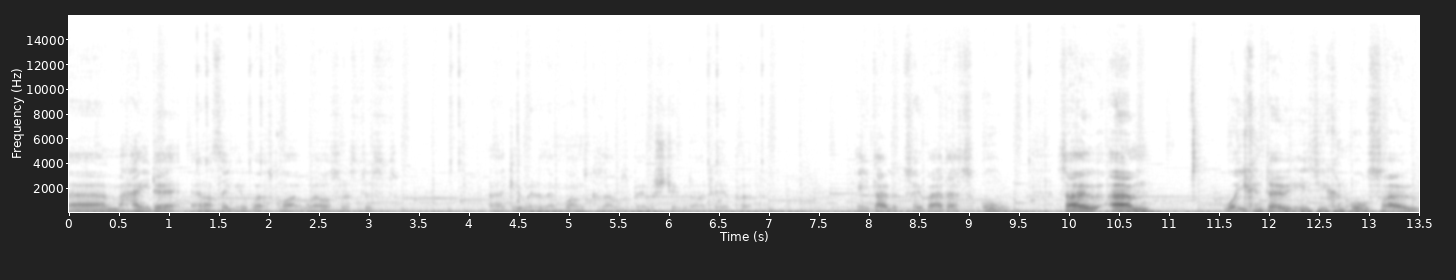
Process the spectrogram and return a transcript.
um, how you do it, and I think it works quite well. So let's just uh, get rid of them ones because that was a bit of a stupid idea, but he don't look too bad at all. So um, what you can do is you can also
